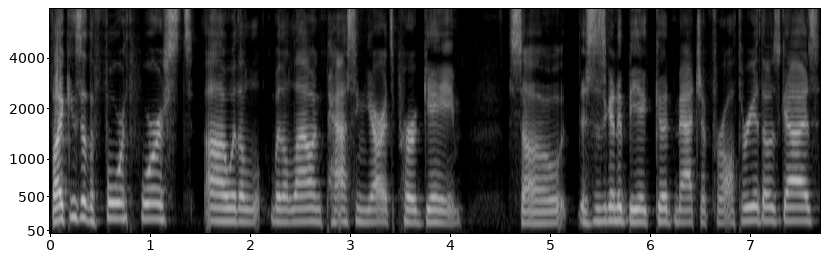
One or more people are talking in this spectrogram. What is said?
Vikings are the fourth worst uh, with a, with allowing passing yards per game. So this is going to be a good matchup for all three of those guys.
